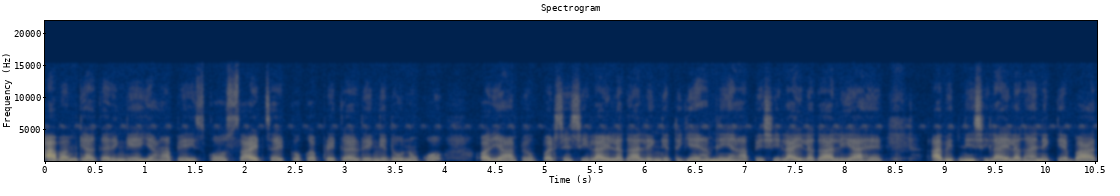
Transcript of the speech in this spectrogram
अब हम क्या करेंगे, यहाँ पे इसको साइड साइड को कपड़े कर देंगे दोनों को और यहाँ पे ऊपर से सिलाई लगा लेंगे। तो ये हमने यहाँ पे सिलाई लगा लिया है। अब इतनी सिलाई लगाने के बाद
